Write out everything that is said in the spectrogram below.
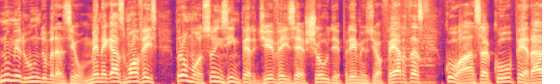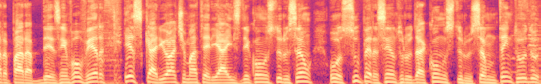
número 1 um do Brasil. Menegas Móveis, promoções imperdíveis, é show de prêmios e ofertas. Coasa Cooperar para desenvolver. Escariote Materiais de Construção, o Supercentro da Construção tem tudo.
